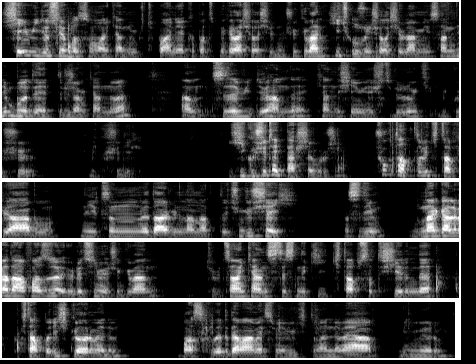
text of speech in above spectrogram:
Şey videosu yapasım var kendimi kütüphaneye kapatıp ne kadar çalışabildim. Çünkü ben hiç uzun çalışabilen bir insan değilim. Bunu denettireceğim kendime. Hem size video hem de kendi şeyimi geliştiriyorum. Bir kuşu bir kuşu değil. İki kuşu tek taşla vuracağım. Çok tatlı bir kitap ya bu. Newton ve Darwin'in anlattığı. Çünkü şey nasıl diyeyim bunlar galiba daha fazla üretilmiyor. Çünkü ben TÜBİTAK'ın kendi sitesindeki kitap satış yerinde bu kitapları hiç görmedim. Baskıları devam etmiyor büyük ihtimalle veya bilmiyorum.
